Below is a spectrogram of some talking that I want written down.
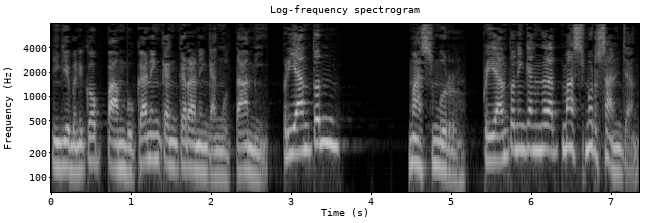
inggih menika pambukan ingkang keran ingkang utami. Priyantun Mazmur, priyantun ingkang nyerat Mazmur sanjang.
